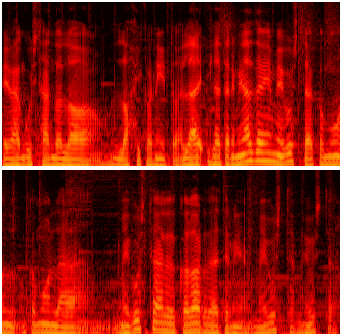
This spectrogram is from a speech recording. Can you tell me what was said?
me van gustando los, los iconitos. La terminal también me gusta, como, como la, me gusta el color de la terminal. Me gusta, me gusta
